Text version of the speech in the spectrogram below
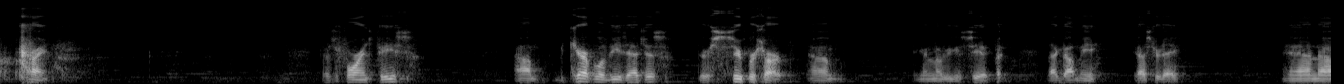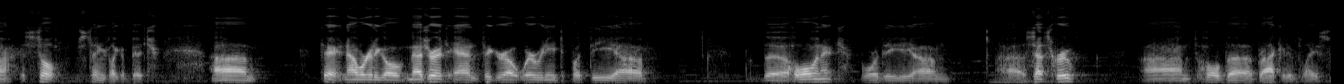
All right. There's a four inch piece. Um, be careful of these edges. They're super sharp. Um, I don't know if you can see it, but that got me yesterday. And uh, it still stings like a bitch. Um, okay, now we're going to go measure it and figure out where we need to put the uh, the hole in it for the um, uh, set screw um, to hold the bracket in place,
